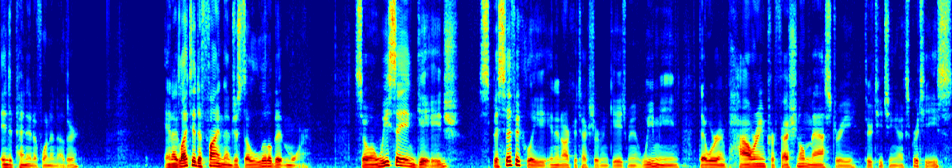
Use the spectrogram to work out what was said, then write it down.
independent of one another. And I'd like to define them just a little bit more. So when we say engage, specifically in an architecture of engagement, we mean that we're empowering professional mastery through teaching expertise.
